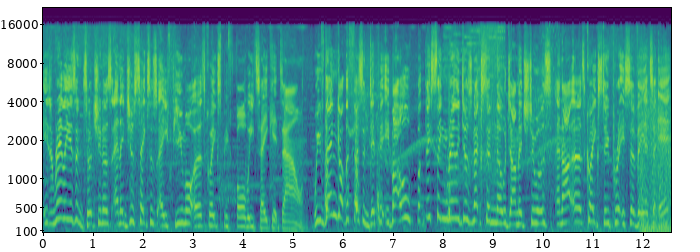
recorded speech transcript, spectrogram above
it really isn't touching us, and it just takes us a few more Earthquakes before we take it down. We've then got the Fezandipiti battle, but this thing really does next to no damage to us, and our Earthquakes do pretty severe to it.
